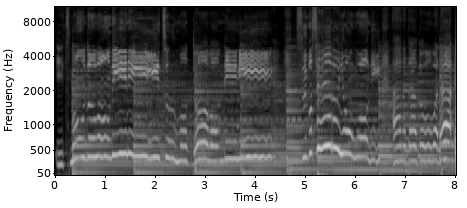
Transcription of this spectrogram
いつも通りに、いつも通りに過ごせるようにあなたと笑え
